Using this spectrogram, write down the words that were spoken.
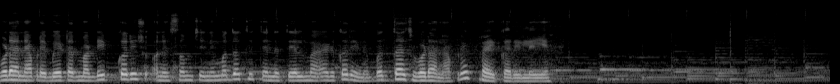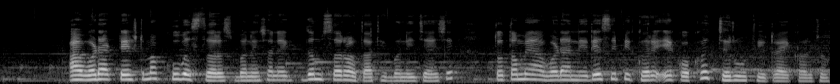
વડાને આપણે બેટરમાં ડીપ કરીશું અને ચમચીની મદદથી તેને તેલમાં એડ કરીને બધા જ વડાને આપણે ફ્રાય કરી લઈએ. આ વડા ટેસ્ટમાં ખૂબ જ સરસ બને છે અને એકદમ સરળતાથી બની જાય છે. તો તમે આ વડાની રેસીપી ઘરે એક વખત જરૂરથી ટ્રાય કરજો.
